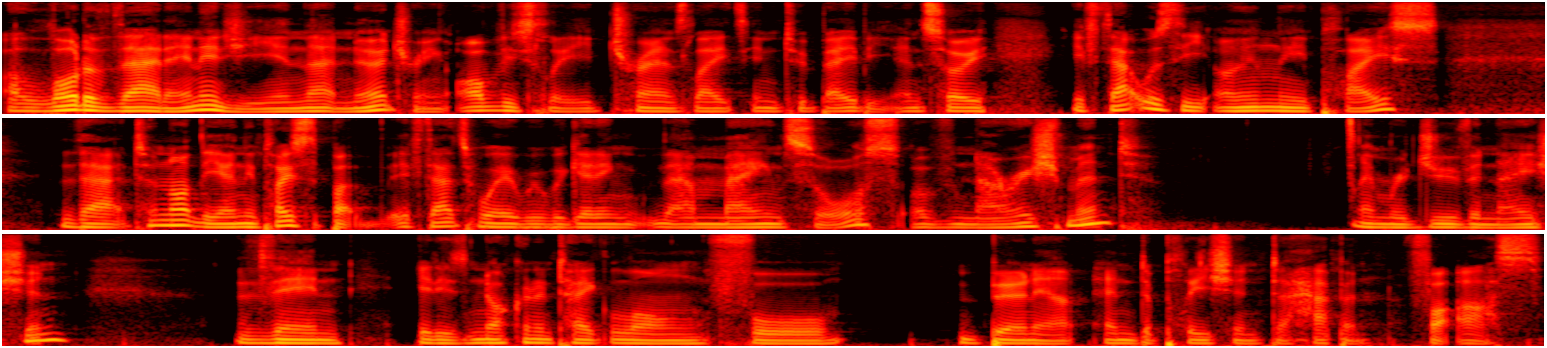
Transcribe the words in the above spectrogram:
a lot of that energy and that nurturing obviously translates into baby. And so if that was the only place that, not the only place, but if that's where we were getting our main source of nourishment and rejuvenation, then it is not going to take long for burnout and depletion to happen for us.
